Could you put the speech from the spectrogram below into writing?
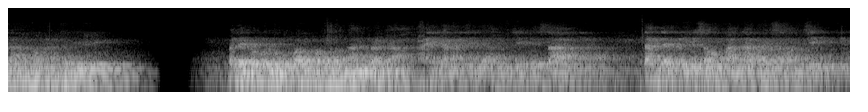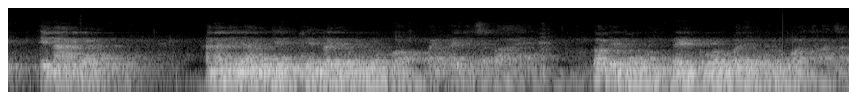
สารน้องอัศวีรีพระเดชพระคุณหลวงพ่อของเรานั้นประกาศให้คณะศิษยานุศิษย์ทราตั้งแต่ปี 2530 ที่หน้าโบสถ์คณะศิษยานุศิษย์เห็นพระเดชพระคุณหลวงพ่อไม่ให้สบาย ก็เป็นห่วงเป็นกลัวพระเดชพระคุณหลวงพ่อจะสัง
